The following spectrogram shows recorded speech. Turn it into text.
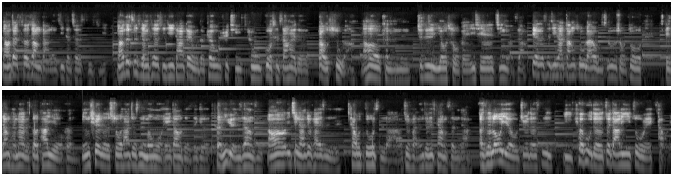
然后在车上打了计程车司机，然后这计程车司机他对我的客户去提出过失伤害的告诉啦，然后可能就是有索赔一些金额这样。计程车司机他当初来我们事务所做。协商谈判的时候，他也很明确的说，他就是某某黑道的这个成员这样子，然后一进来就开始敲桌子啊，就反正就是呛声这样。As a lawyer，我觉得是以客户的最大利益作为考量。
